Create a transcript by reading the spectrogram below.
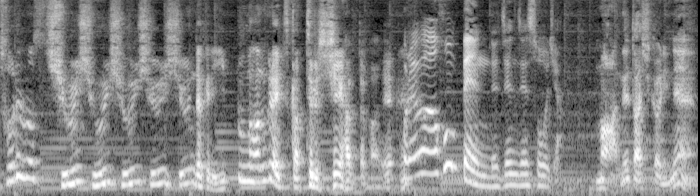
それのシュンシュンシュンシュンシュンだけで1分半ぐらい使ってるシーンあったからね。これは本編で全然そうじゃん。まあね確かにね。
